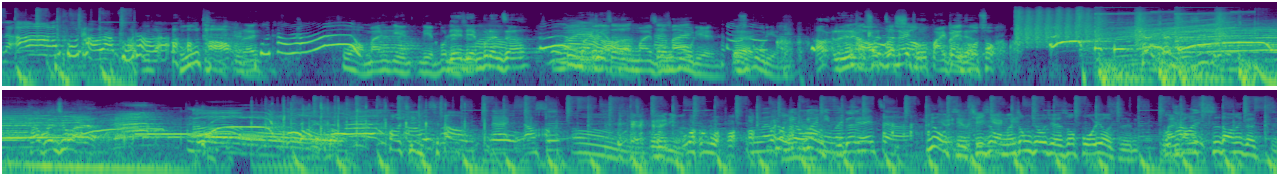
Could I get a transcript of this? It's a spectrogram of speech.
那啊，葡萄啦，葡萄啦，葡萄来葡萄啦。不好卖脸脸不能脸脸不能遮。麦遮。遮。麦不是顾脸，不是不脸。好，人家穿着那坨白白的？看看仔细，他喷出来了。好紧张。来，老师，该你们。你们问问你们抉择。柚子其实我们中秋节的时候剥柚子，蛮常吃到那个籽。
